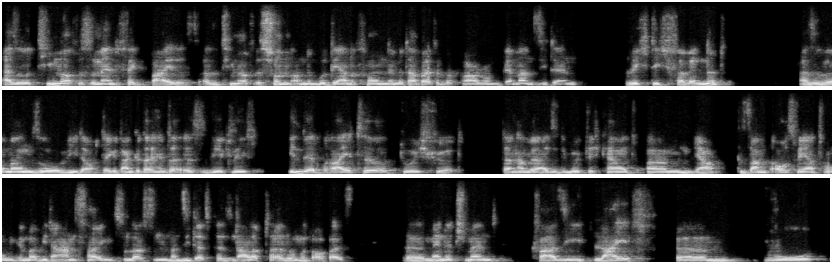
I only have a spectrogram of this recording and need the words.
Also Teamlauf ist im Endeffekt beides. Also Teamlauf ist schon eine moderne Form der Mitarbeiterbefragung, wenn man sie denn richtig verwendet. Also wenn man so, wie auch der Gedanke dahinter ist, wirklich in der Breite durchführt. Dann haben wir also die Möglichkeit, ähm, ja, Gesamtauswertungen immer wieder anzeigen zu lassen. Man sieht als Personalabteilung und auch als äh, Management quasi live, ähm, wo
